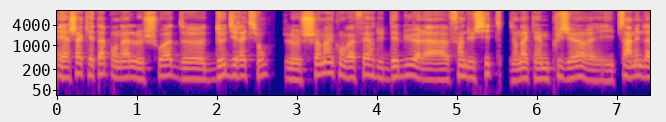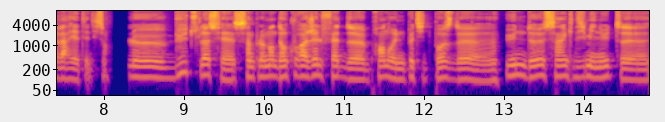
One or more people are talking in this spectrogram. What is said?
et à chaque étape, on a le choix de deux directions. Le chemin qu'on va faire du début à la fin du site, il y en a quand même plusieurs et ça amène de la variété, disons. Le but, là, c'est simplement d'encourager le fait de prendre une petite pause de 1, 2, 5, 10 minutes euh,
